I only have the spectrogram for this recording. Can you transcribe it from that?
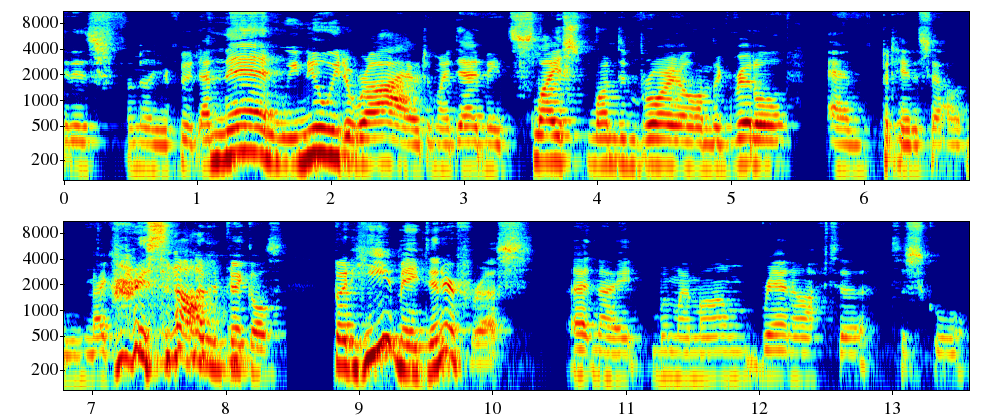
it is familiar food. And then we knew we'd arrived, my dad made sliced London broil on the griddle and potato salad and macaroni salad and pickles. But he made dinner for us at night when my mom ran off to, to school.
